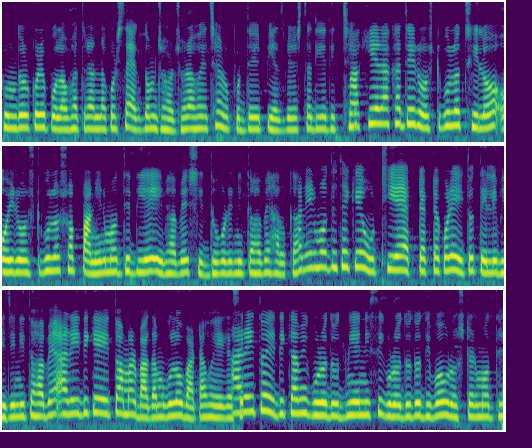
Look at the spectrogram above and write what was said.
সুন্দর করে পোলাও ভাত রান্না করছে। একদম ঝরঝরা হয়েছে আর উপর দিয়ে পেঁয়াজ বেরেস্তা দিয়ে দিচ্ছে। মাখিয়ে রাখা যে রোস্টগুলো ছিল ওই রোস্টগুলো সব পানির মধ্যে দিয়ে এইভাবে সিদ্ধ করে নিতে হবে হালকা। পানির মধ্যে থেকে উঠিয়ে একটা একটা করে এই তো তেলে ভেজে নিতে হবে। আর এইদিকে এই তো আমার বাদামগুলো বাটা হয়ে গেছে। আর এই তো এদিকে আমি গুঁড়ো দুধ নিয়ে নিছি গুঁড়ো দুধও দিব রোস্টের মধ্যে।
